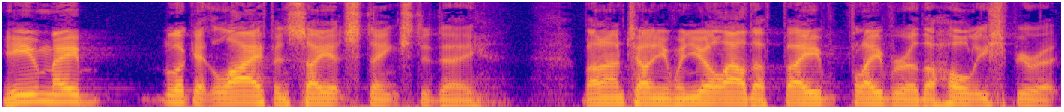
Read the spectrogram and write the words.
You may look at life and say it stinks today, but I'm telling you, when you allow the fav- flavor of the Holy Spirit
